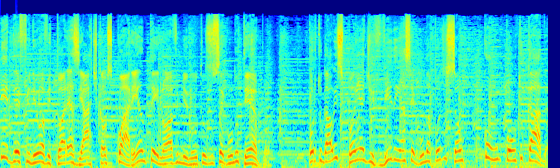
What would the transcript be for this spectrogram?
e definiu a vitória asiática aos 49 minutos do segundo tempo. Portugal e Espanha dividem a segunda posição com um ponto cada,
